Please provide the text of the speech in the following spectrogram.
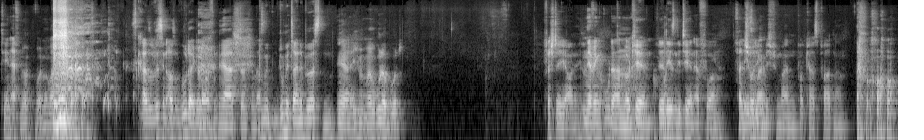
TNF, ne? Wollen wir mal. ist gerade so ein bisschen aus dem Ruder gelaufen. ja, stimmt schon. Du mit, du mit deinen Bürsten. Ja, ich mit meinem Ruderboot. Verstehe ich auch nicht. Ja, wegen Rudern. Okay, wir lesen die TNF vor. Verlese Entschuldige mal. mich für meinen Podcast-Partner.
